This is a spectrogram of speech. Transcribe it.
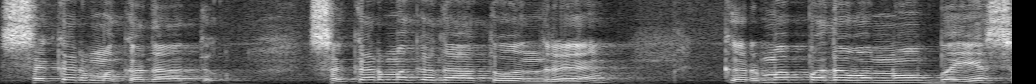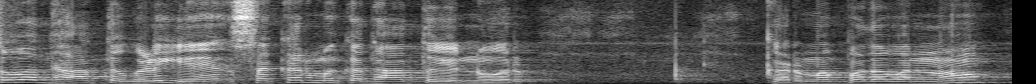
ಸಕರ್ಮಕ ಧಾತು. ಸಕರ್ಮಕ ಧಾತು ಅಂದರೆ ಕರ್ಮಪದವನ್ನು ಬಯಸುವ ಧಾತುಗಳಿಗೆ ಸಕರ್ಮಕ ಧಾತು ಎನ್ನುವರು. ಕರ್ಮಪದವನ್ನು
